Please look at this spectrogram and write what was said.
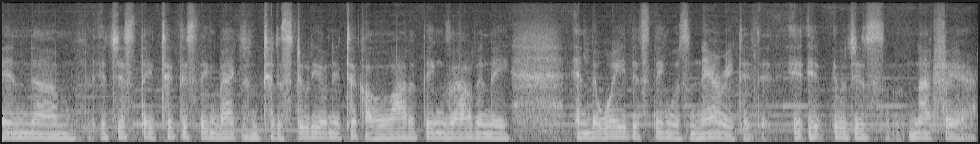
and um, it just they took this thing back to the studio and they took a lot of things out and they and the way this thing was narrated, it, it, it was just not fair.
